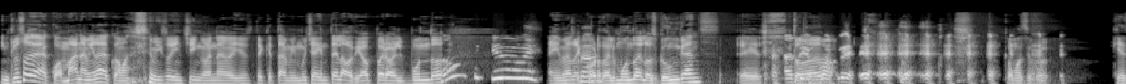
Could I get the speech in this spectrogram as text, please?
Incluso de Aquaman. A mí la de Aquaman se me hizo bien chingona. güey. Yo sé que también mucha gente la odió, pero el mundo... No, qué chido, güey. A mí me recordó el mundo de los Gungans. eh, Ah, todo como si fue... Que,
